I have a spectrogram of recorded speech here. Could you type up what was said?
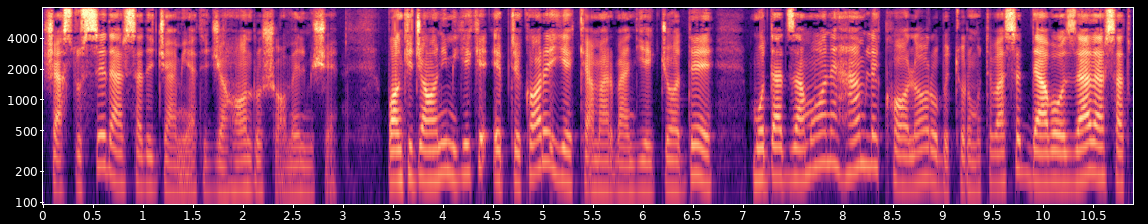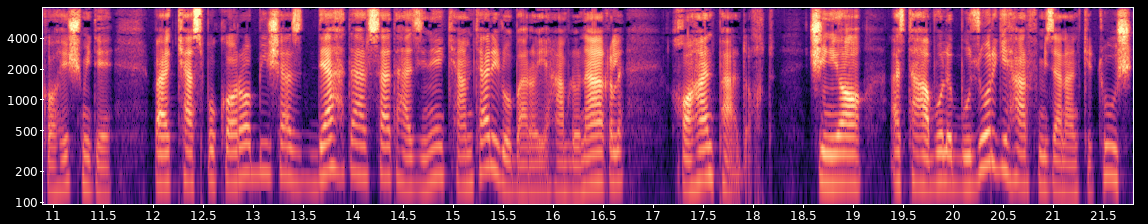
63 درصد جمعیت جهان رو شامل میشه. بانک جهانی میگه که ابتکار یک کمربند یک جاده مدت زمان حمل کالا رو به طور متوسط 12 درصد کاهش میده و کسب و کارا بیش از 10 درصد هزینه کمتری رو برای حمل و نقل خواهند پرداخت. چینیا از تحول بزرگی حرف می‌زنند که توش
